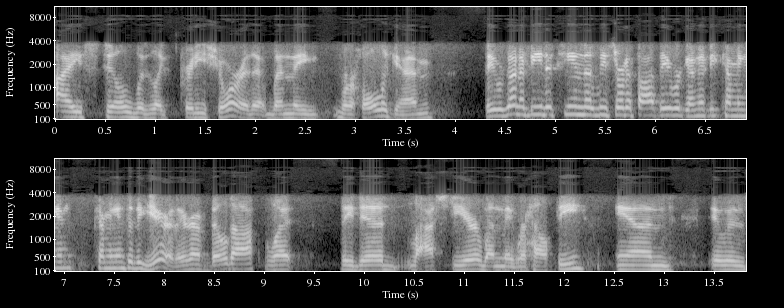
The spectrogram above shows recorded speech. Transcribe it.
I still was like pretty sure that when they were whole again, they were going to be the team that we sort of thought they were going to be coming in coming into the year. They were going to build off what they did last year when they were healthy, and it was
